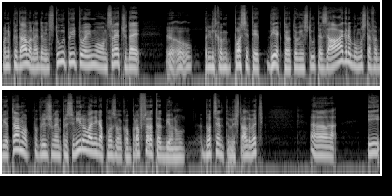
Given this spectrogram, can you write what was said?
On je predavao na jednom institutu i to je imao on sreću da je uh, prilikom posjete direktora tog instituta Zagrebu, Mustafa bio tamo, poprilično ga impresionirao, njega pozvao kao profesora, tad bio ono docent ili šta li već. Uh, I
